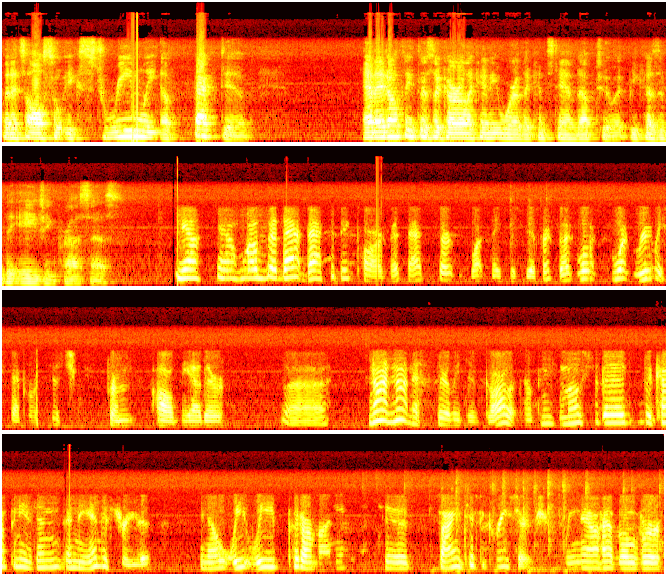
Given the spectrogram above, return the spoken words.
but it's also extremely effective. And I don't think there's a garlic anywhere that can stand up to it because of the aging process. Yeah, yeah. Well, that that's a big part of it. That's certainly what makes us different. But what what really separates us from all the other uh, not not necessarily just garlic companies. Most of the, the companies in, in the industry you know, we, we put our money into scientific research. We now have over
